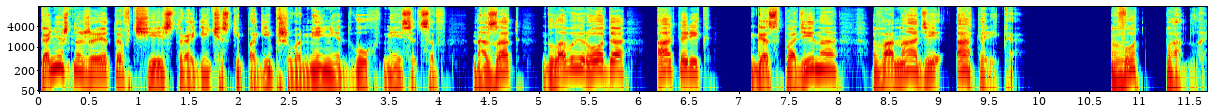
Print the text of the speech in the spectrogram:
Конечно же, это в честь трагически погибшего менее двух месяцев назад главы рода Атерик, господина Ванади Атерика. Вот падлы.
